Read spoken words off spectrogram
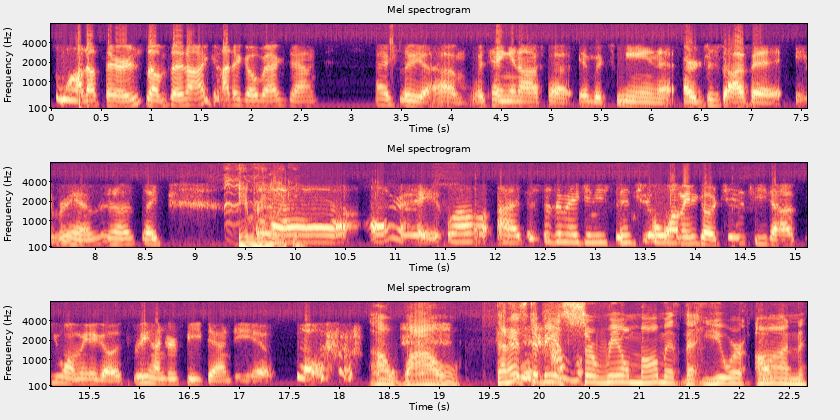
SWAT up there or something. I gotta go back down. I actually um, was hanging off uh, in between, or just off at Abraham, and I was like, Abraham uh, all right, well, uh, this doesn't make any sense. You don't want me to go 10 feet up. You want me to go 300 feet down to you. So, Oh wow, that has to be a surreal moment that you were on.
